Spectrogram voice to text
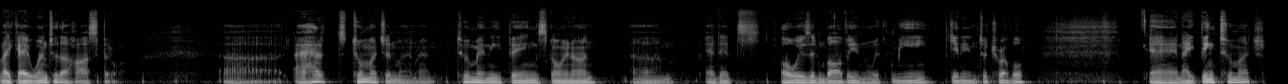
Like I went to the hospital. Uh, I had too much in mind, man. Too many things going on, um, and it's always involving with me getting into trouble. And I think too much.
